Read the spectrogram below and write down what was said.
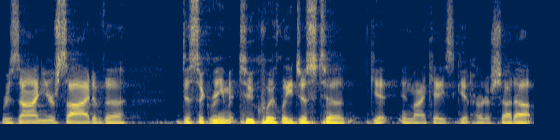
resign your side of the disagreement too quickly just to get, in my case, get her to shut up.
